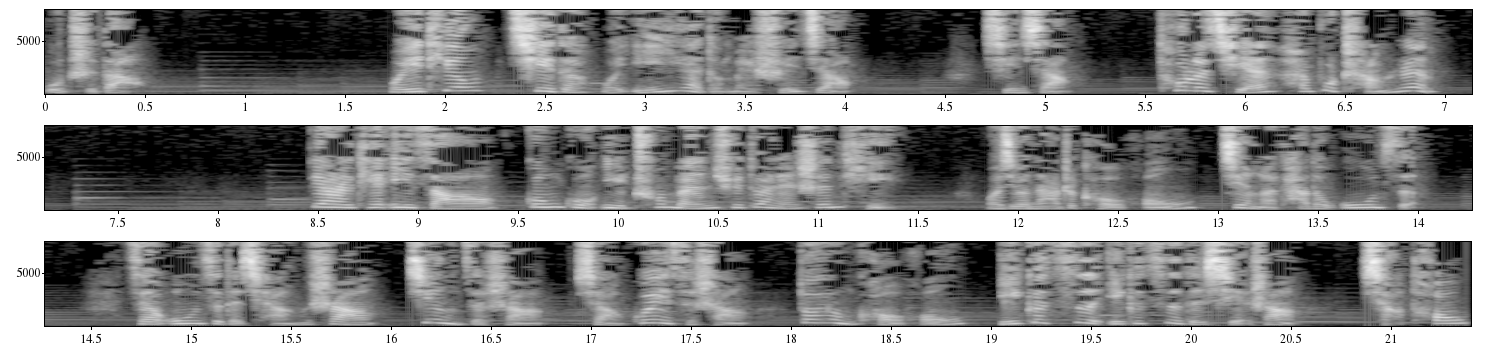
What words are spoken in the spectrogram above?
不知道。我一听，气得我一夜都没睡觉，心想，偷了钱还不承认。第二天一早，公公一出门去锻炼身体，我就拿着口红进了他的屋子，在屋子的墙上、镜子上、小柜子上都用口红一个字一个字的写上“小偷”，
